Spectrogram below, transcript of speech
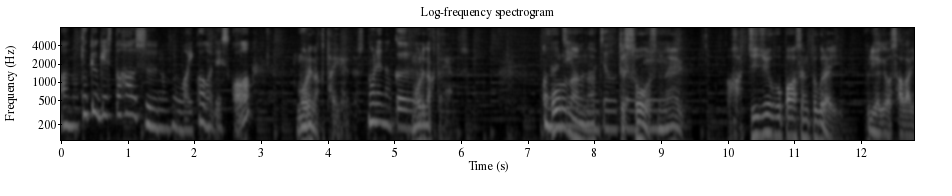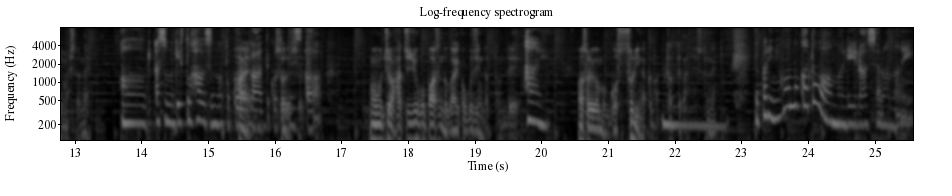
あの東京ゲストハウスの方はいかがですか？で。漏れなく大変です。漏れなく漏れなく大変です。同コロナになっな状況でで、そうですね。85%ぐらい売り上げは下がりましたね。あーあそのゲストハウスのところがはい。ってことですか？まあもちろん85%外国人だったんで、はい。まあそれがもうごっそりなくなったって感じですね。うん。やっぱり日本の方はあまりいらっしゃらない？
